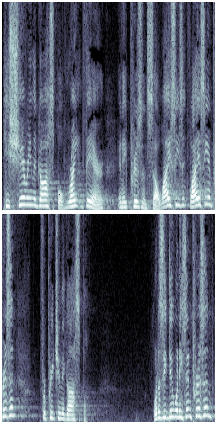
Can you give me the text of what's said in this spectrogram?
He's sharing the gospel right there in a prison cell. Why is he, why is he in prison? For preaching the gospel. What does he do when he's in prison?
